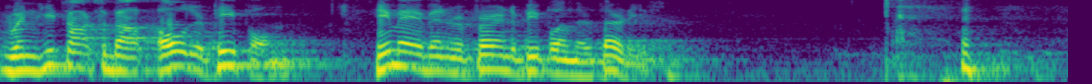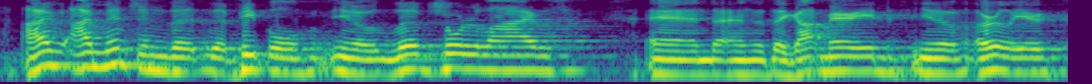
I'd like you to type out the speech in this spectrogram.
when he talks about older people, he may have been referring to people in their 30s. I, I, mentioned that, that people, you know, lived shorter lives and, and that they got married, you know, earlier.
